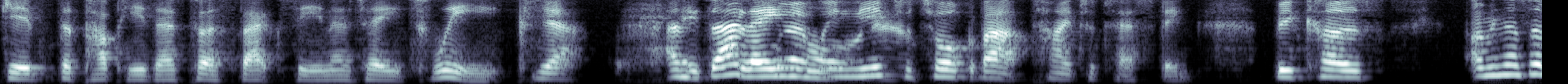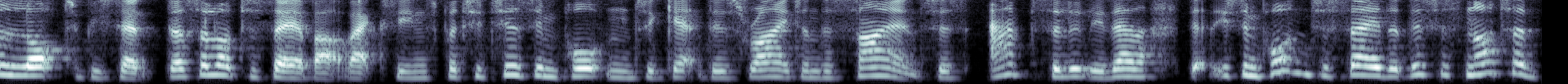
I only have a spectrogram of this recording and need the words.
give the puppy their first vaccine at eight weeks. Yeah. And Explain that's where we need to talk about titer testing because I mean there's a lot to be said. There's a lot to say about vaccines, but it is important to get this right and the science is absolutely there. It's important to say that this is not a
